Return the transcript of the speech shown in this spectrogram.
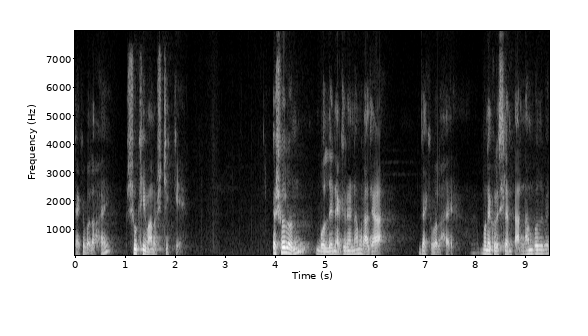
যাকে বলা হয় সুখী মানুষটি কে তো সোলন বললেন একজনের নাম রাজা, যাকে বলা হয়। মনে করেছিলেন তার নাম বলবে।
